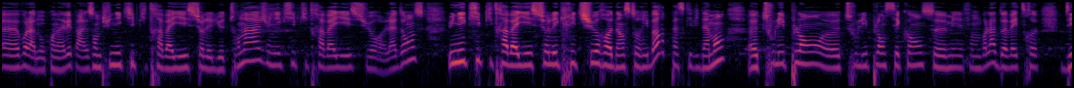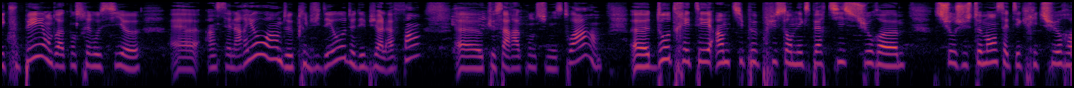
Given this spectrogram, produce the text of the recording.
Euh, voilà, donc on avait par exemple une équipe qui travaillait sur les lieux de tournage, une équipe qui travaillait sur la danse, une équipe qui travaillait sur l'écriture d'un storyboard parce qu'évidemment euh, tous les plans, euh, tous les plans séquences, mais voilà, doivent être découpés. On doit construire aussi un scénario hein, de clip vidéo de début à la fin, que ça raconte une histoire. D'autres étaient un petit peu plus en expertise sur sur justement cette écriture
